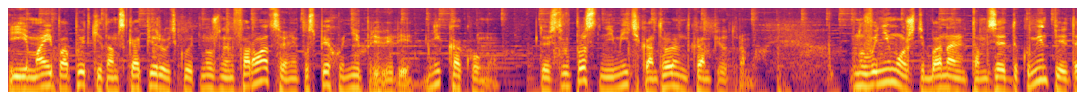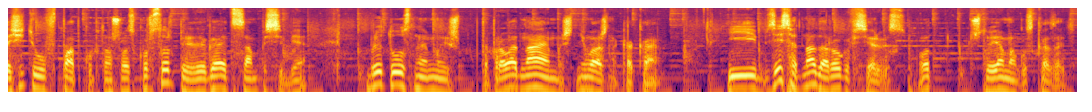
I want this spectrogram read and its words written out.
И мои попытки там скопировать какую-то нужную информацию, они к успеху не привели. Ни к какому. То есть вы просто не имеете контроля над компьютером. Ну, вы не можете банально там взять документ, перетащить его в папку, потому что у вас курсор передвигается сам по себе. Bluetooth мышь, проводная мышь, неважно какая. И здесь одна дорога в сервис. Вот что я могу сказать.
